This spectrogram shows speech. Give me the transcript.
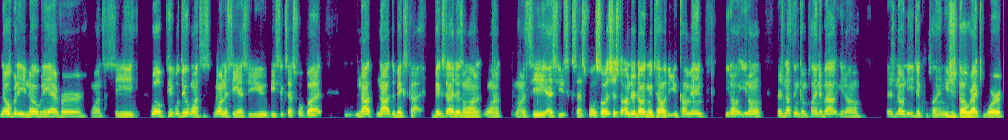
nobody nobody ever wants to see. Well, people do want to want to see SUU be successful, but not not the Big Sky. Big Sky doesn't want want want to see SU successful. So it's just an underdog mentality. You come in, you don't, you don't, there's nothing to complain about, you know, there's no need to complain. You just go right to work.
